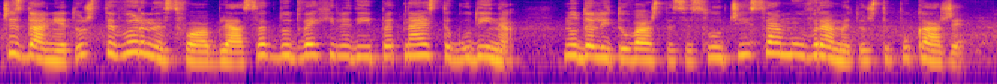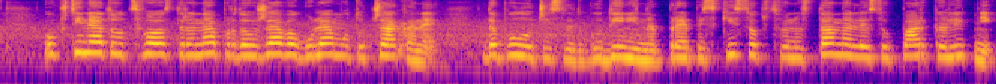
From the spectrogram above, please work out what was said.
че зданието ще върне своя блясък до 2015 година. Но дали това ще се случи, само времето ще покаже. Общината от своя страна продължава голямото чакане да получи след години на преписки собствеността на лесопарка Липник,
